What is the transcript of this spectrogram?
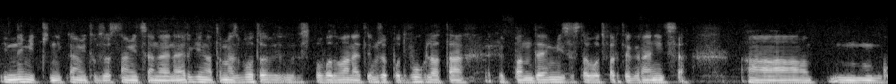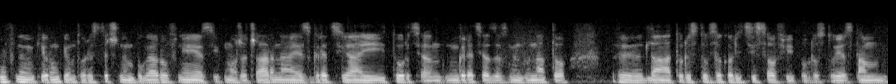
innymi czynnikami, tu wzrostami ceny energii, natomiast było to spowodowane tym, że po dwóch latach pandemii zostały otwarte granice, a mm, głównym kierunkiem turystycznym Bułgarów nie jest ich Morze Czarne, jest Grecja i Turcja. Grecja ze względu na to y, dla turystów z okolicy Sofii po prostu jest tam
